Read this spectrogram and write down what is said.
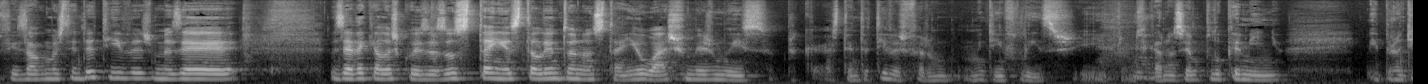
fiz algumas tentativas, mas é, mas é daquelas coisas, ou se tem esse talento ou não se tem, eu acho mesmo isso, porque as tentativas foram muito infelizes e pronto, ficaram sempre pelo caminho. E, pronto,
